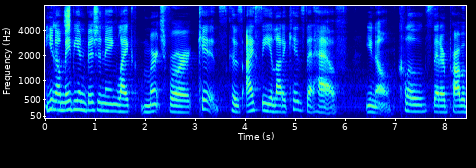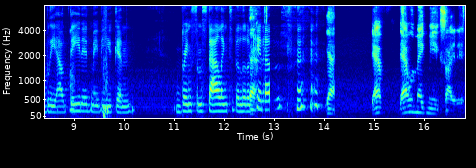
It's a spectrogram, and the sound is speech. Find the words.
You know, maybe envisioning like merch for kids, because I see a lot of kids that have, you know, clothes that are probably mm. outdated. Maybe you can bring some styling to the little kiddos. yeah, that that would make me excited.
